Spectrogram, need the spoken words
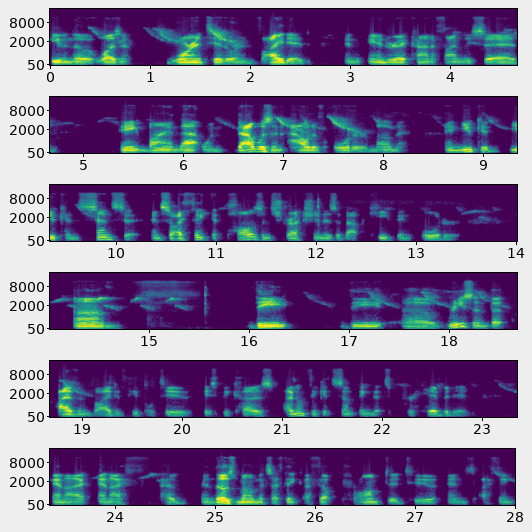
even though it wasn't warranted or invited and andrea kind of finally said ain't buying that one that was an out of order moment and you could you can sense it. And so i think that paul's instruction is about keeping order. Um the the uh, reason that I've invited people to is because I don't think it's something that's prohibited, and I and I have in those moments I think I felt prompted to, and I think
